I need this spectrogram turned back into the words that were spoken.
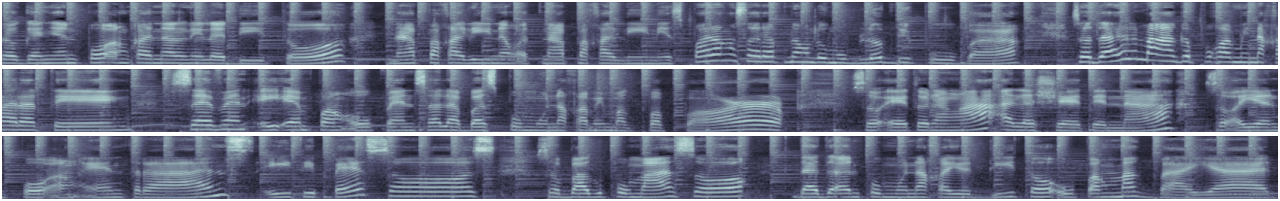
So, ganyan po ang kanal nila dito. Napakalinaw at napakalinis. Parang ang sarap ng lumublob, di po ba? So, dahil maaga po kami nakarating, 7 a.m. po ang open. Sa labas po muna kami magpa-park. So, eto na nga, alas 7 na. So, ayan po ang entrance, 80 pesos. So, bago pumasok, dadaan po muna kayo dito upang magbayad.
